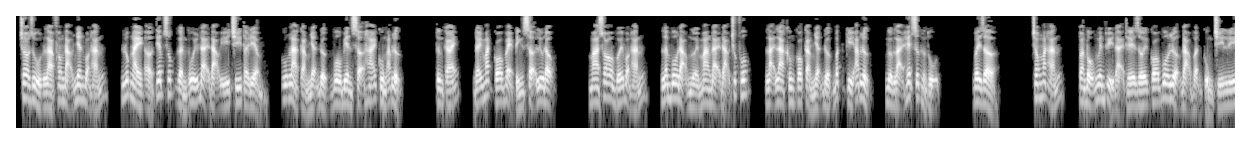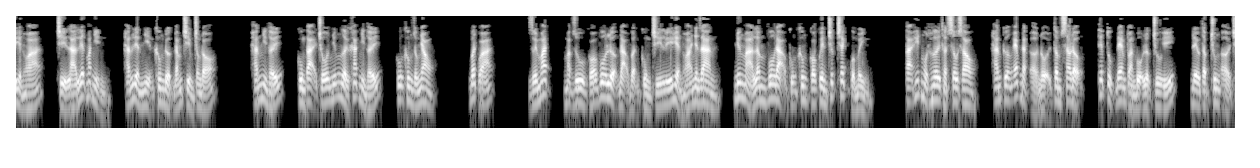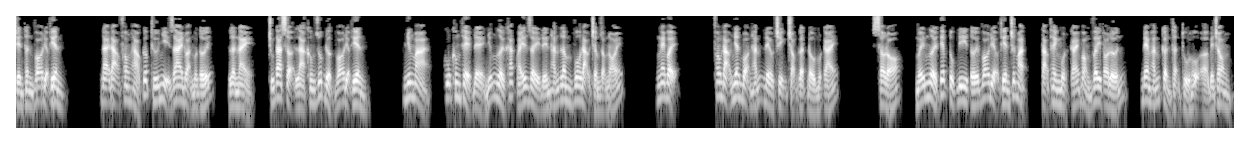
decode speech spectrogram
Cho dù là phong đạo nhân bọn hắn, lúc này ở tiếp xúc gần gũi đại đạo ý chí thời điểm, cũng là cảm nhận được vô biên sợ hãi cùng áp lực. Từng cái, đáy mắt có vẻ tính sợ lưu động. Mà so với bọn hắn, lâm vô đạo người mang đại đạo chúc phúc, lại là không có cảm nhận được bất kỳ áp lực, ngược lại hết sức hưởng thụ. Bây giờ, trong mắt hắn, toàn bộ nguyên thủy đại thế giới có vô lượng đạo vận cùng trí lý hiển hóa, chỉ là liếc mắt nhìn, hắn liền nhịn không được đắm chìm trong đó. Hắn nhìn thấy, cùng tại chỗ những người khác nhìn thấy, cũng không giống nhau. Bất quá dưới mắt, mặc dù có vô lượng đạo vận cùng trí lý hiển hóa nhân gian, nhưng mà lâm vô đạo cũng không có quên chức trách của mình. Tại hít một hơi thật sâu sau, hắn cương ép đặt ở nội tâm sao động, tiếp tục đem toàn bộ lực chú ý đều tập trung ở trên thân võ địa tiên đại đạo phong hào cướp thứ nhị giai đoạn một tới, lần này, chúng ta sợ là không giúp được võ địa tiên nhưng mà, cũng không thể để những người khác quấy dày đến hắn lâm vô đạo trầm giọng nói. Nghe vậy, phong đạo nhân bọn hắn đều trịnh trọng gật đầu một cái. Sau đó, mấy người tiếp tục đi tới võ điệu thiên trước mặt, tạo thành một cái vòng vây to lớn, đem hắn cẩn thận thủ hộ ở bên trong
